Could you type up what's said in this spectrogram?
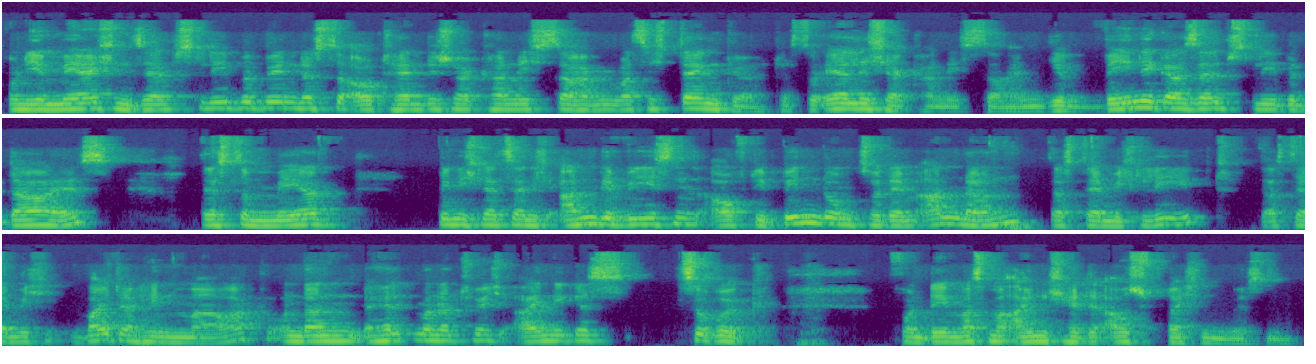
Und je mehr ich in Selbstliebe bin, desto authentischer kann ich sagen, was ich denke, desto ehrlicher kann ich sein. Je weniger Selbstliebe da ist, desto mehr bin ich letztendlich angewiesen auf die Bindung zu dem anderen, dass der mich liebt, dass der mich weiterhin mag. Und dann hält man natürlich einiges zurück von dem, was man eigentlich hätte aussprechen müssen.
